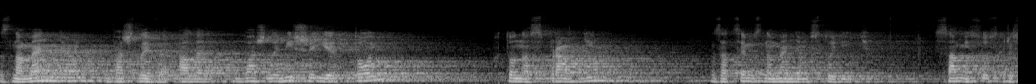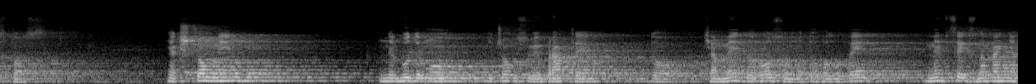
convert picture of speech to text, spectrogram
Знамення важливе, але важливіше є той, хто насправді за цим знаменням стоїть, сам Ісус Христос. Якщо ми не будемо нічого собі брати до тями, до розуму, до голови, ми в цих знаменнях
